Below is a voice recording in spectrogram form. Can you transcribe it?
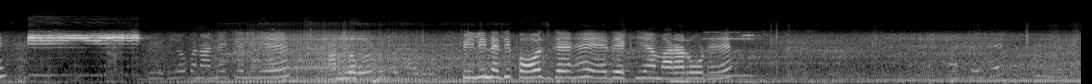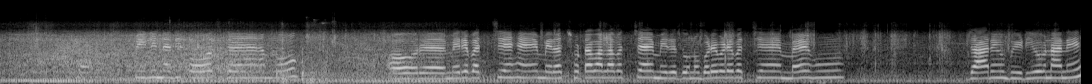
वीडियो बनाने के लिए हम लोग पीली नदी पहुँच गए हैं। ये देखिए, हमारा रोड है। पीली नदी पहुँच गए हैं हम लोग। और मेरे बच्चे हैं, मेरा छोटा वाला बच्चा है, मेरे दोनों बड़े बड़े बच्चे हैं, मैं हूँ। जा रही हूँ वीडियो बनाने।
